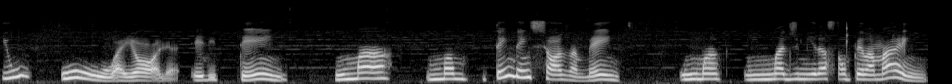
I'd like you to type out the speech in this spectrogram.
que o, o Aiolia, ele tem uma, uma tendenciosamente uma, uma admiração pela Marin.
